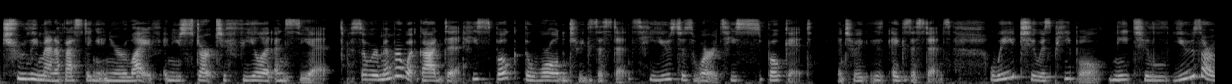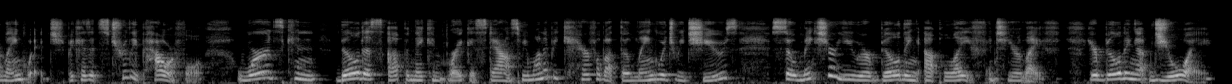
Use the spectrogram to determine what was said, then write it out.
truly manifesting in your life and you start to feel it and see it. So remember what God did. He spoke the world into existence. He used his words. He spoke it into existence. We too, as people, need to use our language because it's truly powerful. Words can build us up and they can break us down. So we want to be careful about the language we choose. So make sure you are building up life into your life. You're building up joy.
